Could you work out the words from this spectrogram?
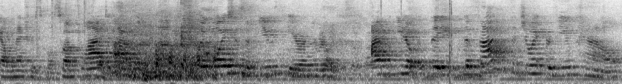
elementary school. So I'm glad to have the voices of youth here in the room. I'm, you know, the, the fact that the Joint Review Panel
